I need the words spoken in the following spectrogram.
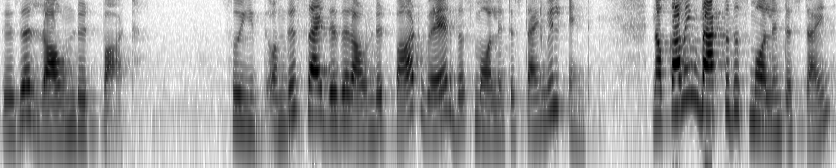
there is a rounded part. So, on this side there is a rounded part where the small intestine will end. Now, coming back to the small intestine.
